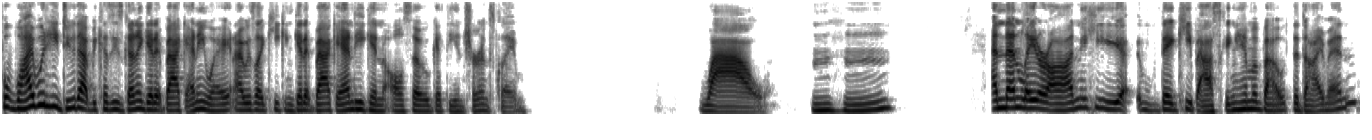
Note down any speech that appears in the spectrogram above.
"But why would he do that? Because he's going to get it back anyway." And I was like, "He can get it back, and he can also get the insurance claim." Wow. Hmm. And then later on, he they keep asking him about the diamond,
